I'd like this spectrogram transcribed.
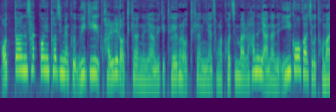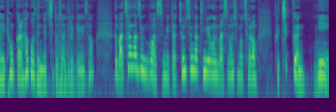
어떤 사건이 터지면 그 위기 관리를 어떻게 하느냐, 위기 대응을 어떻게 하느냐, 정말 거짓말을 하느냐 안 하느냐 이거 가지고 더 많이 평가를 하거든요 지도자들에 음. 대해서. 그래서 마찬가지인 것 같습니다. 존슨 같은 경우는 말씀하신 것처럼 그 측근이 음.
